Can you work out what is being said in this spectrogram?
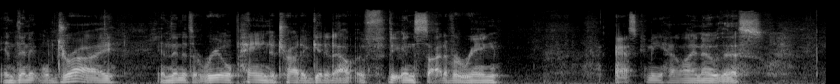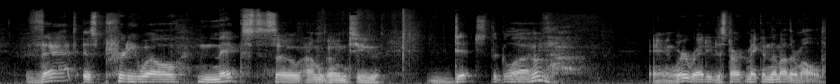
and then it will dry and then it's a real pain to try to get it out of the inside of a ring. Ask me how I know this. That is pretty well mixed, so I'm going to ditch the glove and we're ready to start making the mother mold.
